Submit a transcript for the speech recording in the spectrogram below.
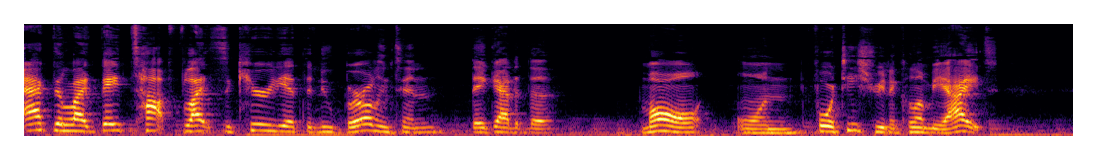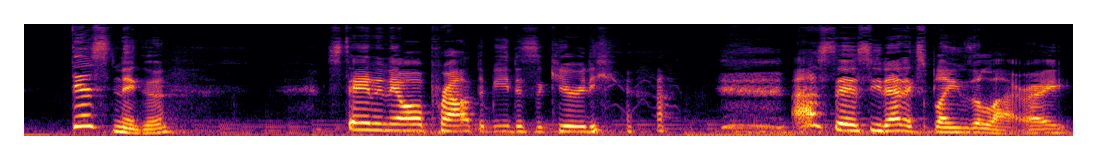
acting like they top flight security at the new Burlington they got at the mall on 14th Street in Columbia Heights. This nigga standing there all proud to be the security. I said, see, that explains a lot, right?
